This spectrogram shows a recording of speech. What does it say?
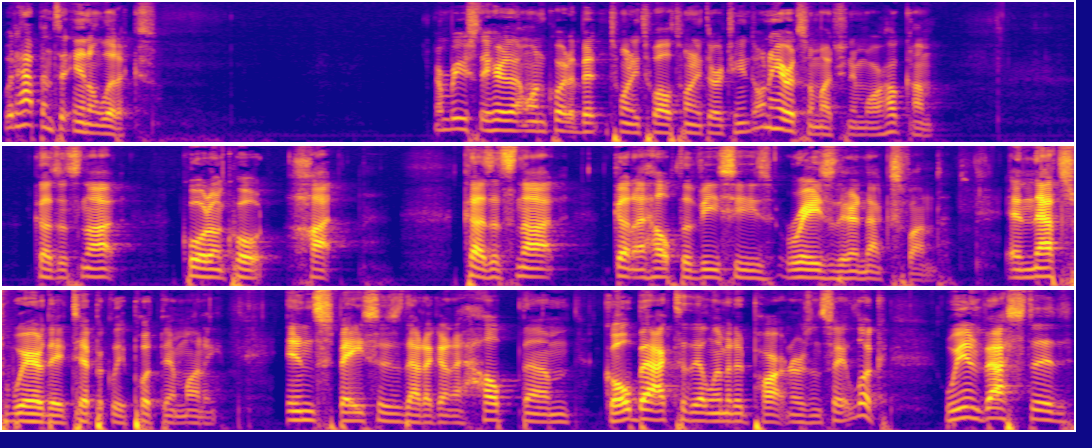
What happened to analytics? Remember, you used to hear that one quite a bit in 2012, 2013. Don't hear it so much anymore. How come? Because it's not quote unquote hot. Because it's not going to help the VCs raise their next fund. And that's where they typically put their money in spaces that are going to help them go back to their limited partners and say, look, we invested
